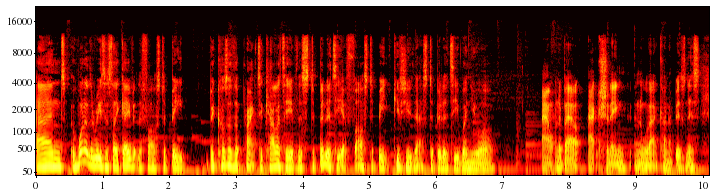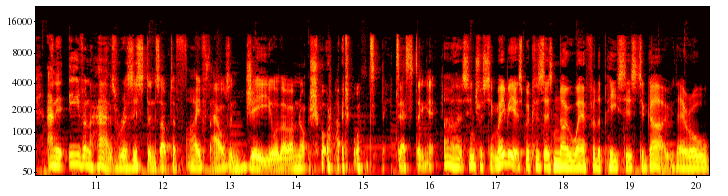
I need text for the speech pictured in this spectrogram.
And one of the reasons they gave it the faster beat, because of the practicality of the stability, a faster beat gives you that stability when you are out and about actioning and all that kind of business. And it even has resistance up to 5000 G, although I'm not sure I'd want to be testing it. Oh, that's interesting. Maybe it's because there's nowhere for the pieces to go. They're all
